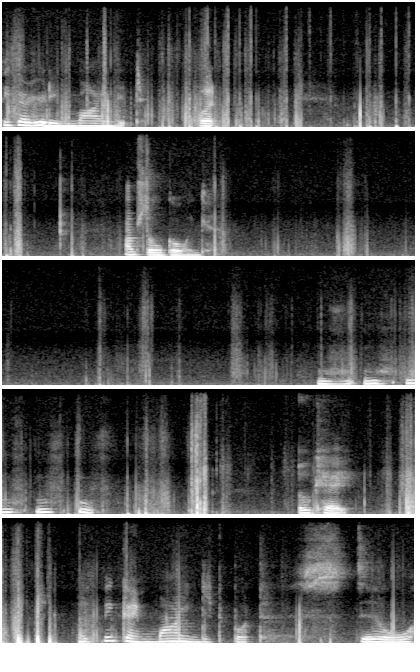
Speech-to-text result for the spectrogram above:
think I already mined it, but I'm still going. Oof, oof, oof, oof, oof. Okay. I think I mined it, but still.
